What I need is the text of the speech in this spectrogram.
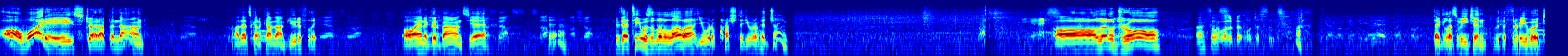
Oh, Whitey, straight up and down. Oh, that's going to come down beautifully. Oh, and a good bounce, yeah. Yeah. If that tee was a little lower, you would have crushed it. You would have hit Jane. Oh, little draw. I I thought oh, want a bit more distance. the Glaswegian with the three wood.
